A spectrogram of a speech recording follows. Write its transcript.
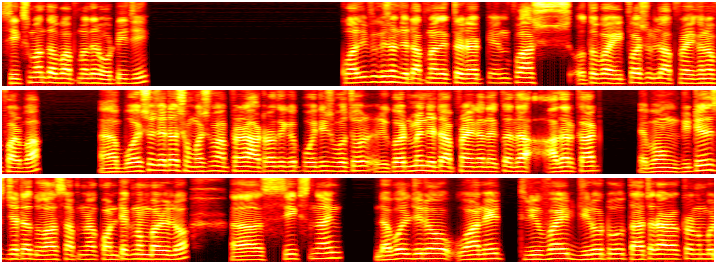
সিক্স মান্থ থাকব আপনাদের ওটিজি কোয়ালিফিকেশন যেটা আপনারা দেখতে এটা টেন পাস অথবা এইট পাস হলে আপনারা এখানে পারবা। বয়সও যেটা সময়সীমা, আপনারা আঠারো থেকে পঁয়ত্রিশ বছর। রিকোয়ারমেন্ট যেটা আপনারা এখানে দেখতে আধার কার্ড এবং ডিটেলস যেটা দেওয়া আছে, আপনার কন্ট্যাক্ট নাম্বার হলো six nine double zero one eight three five zero two তাছাড়া আর একটা নম্বর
